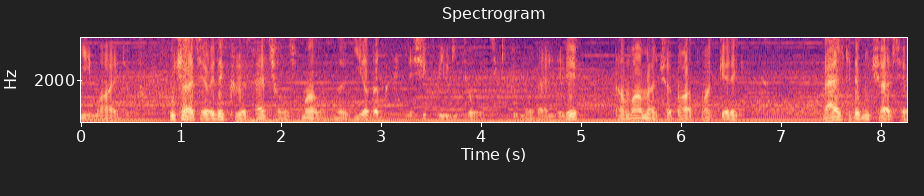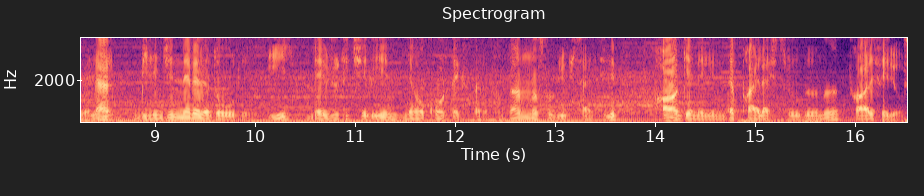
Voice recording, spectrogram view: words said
ima ediyor. Bu çerçevede küresel çalışma alanı ya da bütünleşik bilgi teorisi gibi modelleri tamamen çöpe atmak gerekmiyor. Belki de bu çerçeveler bilincin nerede doğduğunu değil, mevcut içeriğin neokorteks tarafından nasıl yükseltilip ağ genelinde paylaştırıldığını tarif ediyor.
